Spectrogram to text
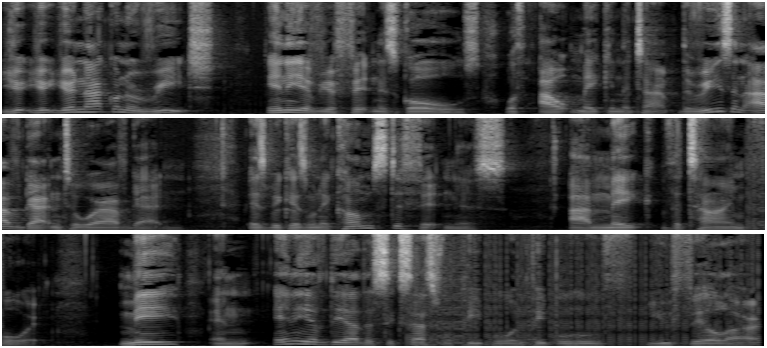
You're not going to reach any of your fitness goals without making the time. The reason I've gotten to where I've gotten is because when it comes to fitness, I make the time for it. Me and any of the other successful people and people who you feel are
